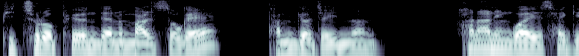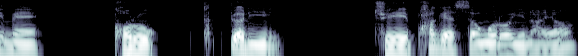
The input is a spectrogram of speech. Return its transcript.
빛으로 표현되는 말 속에 담겨져 있는 하나님과의 새김의 거룩, 특별히 죄의 파괴성으로 인하여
